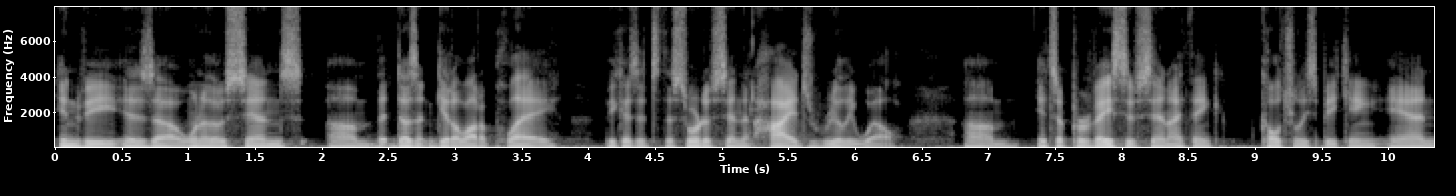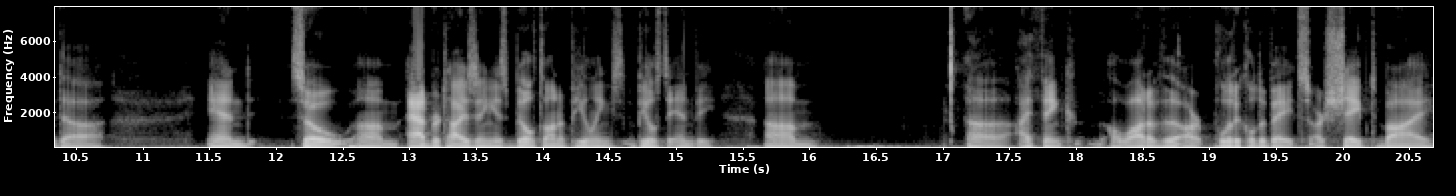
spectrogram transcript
envy is uh, one of those sins um, that doesn't get a lot of play because it's the sort of sin that hides really well. Um, it's a pervasive sin, I think, culturally speaking, and uh, and so um, advertising is built on appealing appeals to envy. Um, uh, I think a lot of the, our political debates are shaped by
